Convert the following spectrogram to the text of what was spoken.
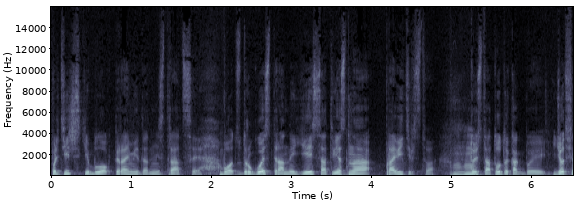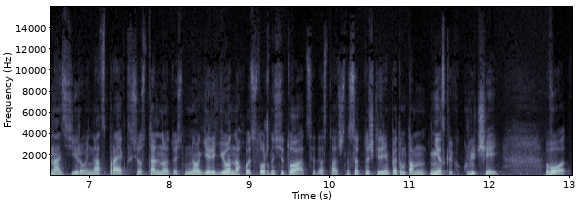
политический блок пирамиды администрации. Вот. С другой стороны, есть, соответственно, правительство. Угу. То есть оттуда как бы идет финансирование, нацпроект, все остальное. То есть многие регионы находятся в сложной ситуации достаточно с этой точки зрения. Поэтому там несколько ключей. Вот.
